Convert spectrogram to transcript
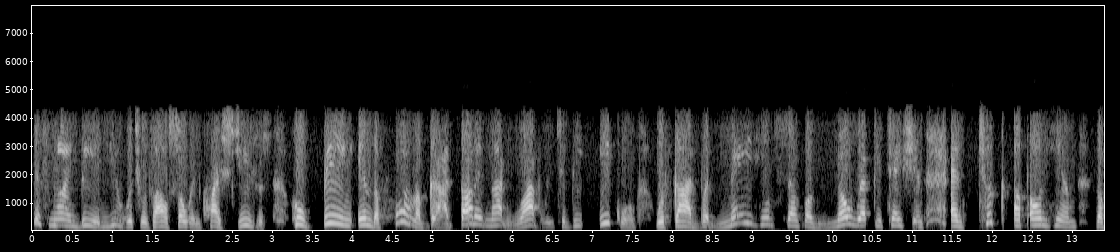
this mind be in you, which was also in Christ Jesus, who being in the form of God, thought it not robbery to be equal with God, but made himself of no reputation and took upon him the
